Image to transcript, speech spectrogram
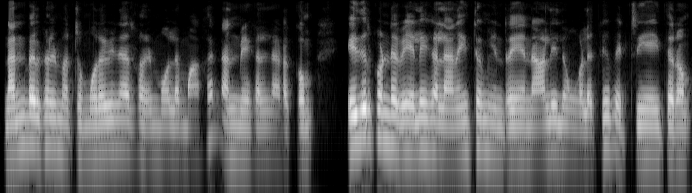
நண்பர்கள் மற்றும் உறவினர்கள் மூலமாக நன்மைகள் நடக்கும். எதிர்கொண்ட வேலைகள் அனைத்தும் இன்றைய நாளில் உங்களுக்கு வெற்றியை தரும்.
